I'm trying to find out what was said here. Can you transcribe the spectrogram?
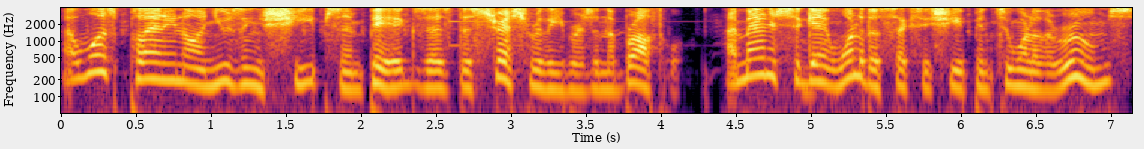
I was planning on using sheeps and pigs as the stress relievers in the brothel. I managed to get one of the sexy sheep into one of the rooms,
